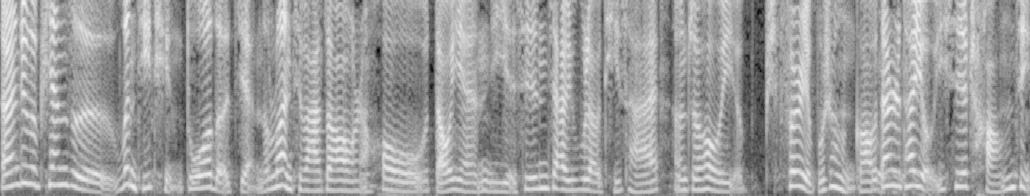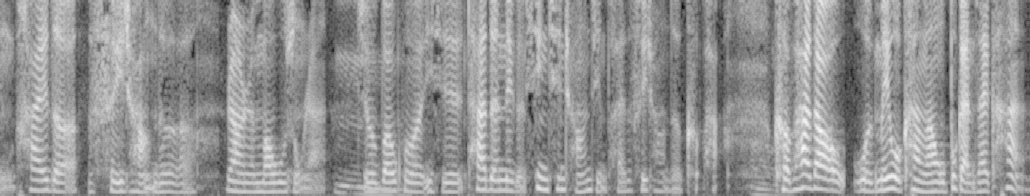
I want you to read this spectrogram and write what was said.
当然，这个片子问题挺多的，剪的乱七八糟，然后导演野心驾驭不了题材，嗯，最后也分儿也不是很高。但是他有一些场景拍的非常的让人毛骨悚然，就包括一些他的那个性侵场景拍的非常的可怕，可怕到我没有看完，我不敢再看。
